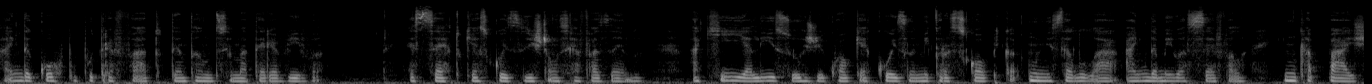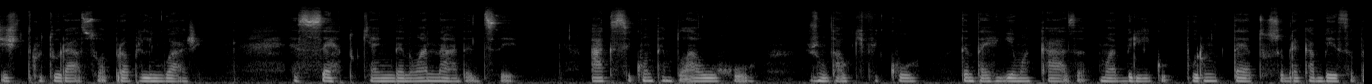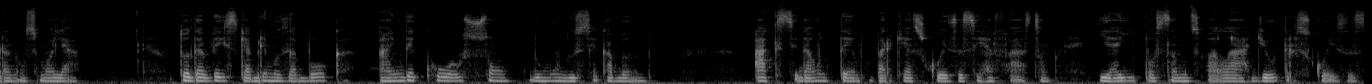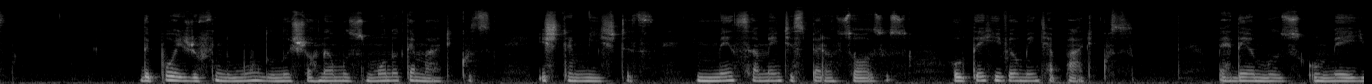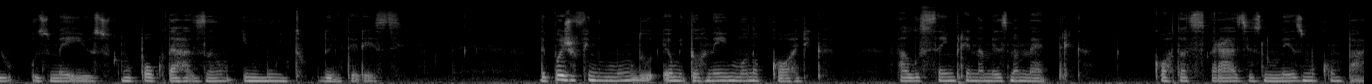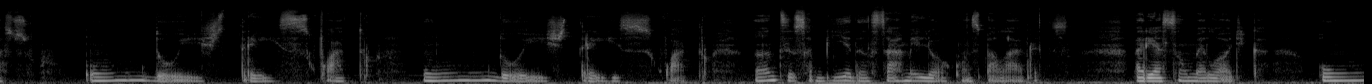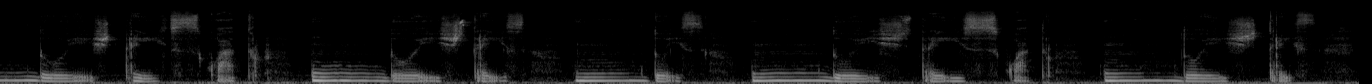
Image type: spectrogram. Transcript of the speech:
Ainda corpo putrefato tentando ser matéria viva. É certo que as coisas estão se refazendo. Aqui e ali surge qualquer coisa microscópica, unicelular, ainda meio acéfala, incapaz de estruturar sua própria linguagem. É certo que ainda não há nada a dizer. Há que se contemplar o horror, juntar o que ficou, tentar erguer uma casa, um abrigo, por um teto sobre a cabeça para não se molhar. Toda vez que abrimos a boca, ainda ecoa o som do mundo se acabando. Há que se dar um tempo para que as coisas se refaçam e aí possamos falar de outras coisas. Depois do fim do mundo, nos tornamos monotemáticos, extremistas, imensamente esperançosos ou terrivelmente apáticos. Perdemos o meio, os meios, um pouco da razão e muito do interesse. Depois do fim do mundo, eu me tornei monocórdica. Falo sempre na mesma métrica. Corto as frases no mesmo compasso. Um, dois, três, quatro. Um, dois, três, quatro. Antes eu sabia dançar melhor com as palavras variação melódica. Um, dois, três, quatro. Um, dois, três. Um, dois. Um, dois, três, quatro. Um, dois, três.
